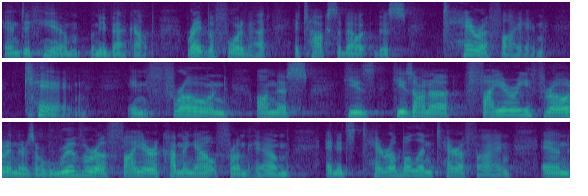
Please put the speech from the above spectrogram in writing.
And to him, let me back up. Right before that, it talks about this terrifying king enthroned on this he is, on a fiery throne, and there's a river of fire coming out from him, and it's terrible and terrifying. And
